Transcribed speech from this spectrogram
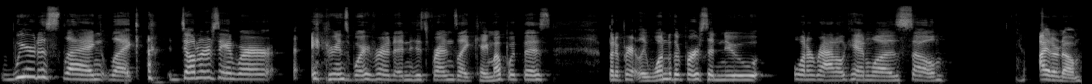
Weirdest slang. Like, don't understand where Adrian's boyfriend and his friends like came up with this, but apparently one other person knew what a rattle can was. So I don't know.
